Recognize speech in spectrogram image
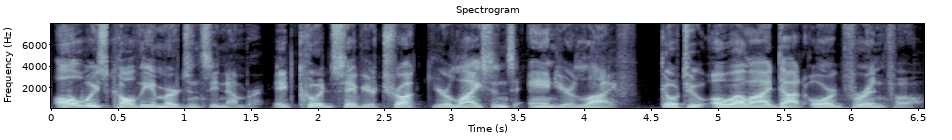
Always call the emergency number. It could save your truck, your license, and your life. Go to oli.org for info.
